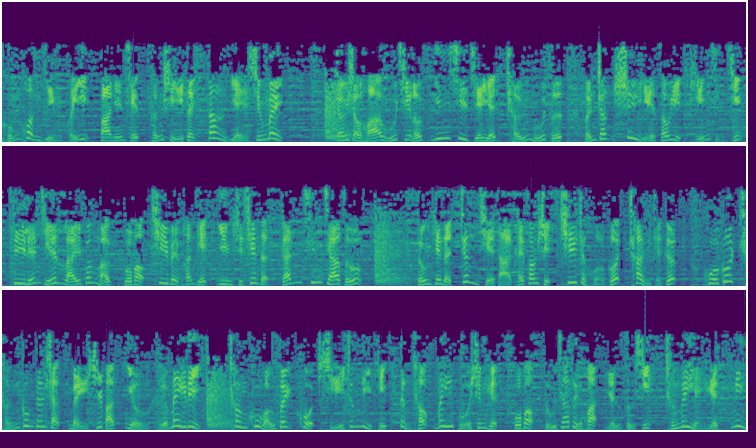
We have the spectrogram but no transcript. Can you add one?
同框影回忆，八年前曾是一对大眼兄妹。张少华、吴奇隆因戏结缘成母子，文章事业遭遇瓶颈期，李连杰来帮忙播报趣味盘点影视圈的干亲家族。冬天的正确打开方式：吃着火锅，唱着歌。火锅成功登上美食榜有何魅力？唱哭王菲或徐峥力挺邓超微博声援播报独家对话任素汐成为演员命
